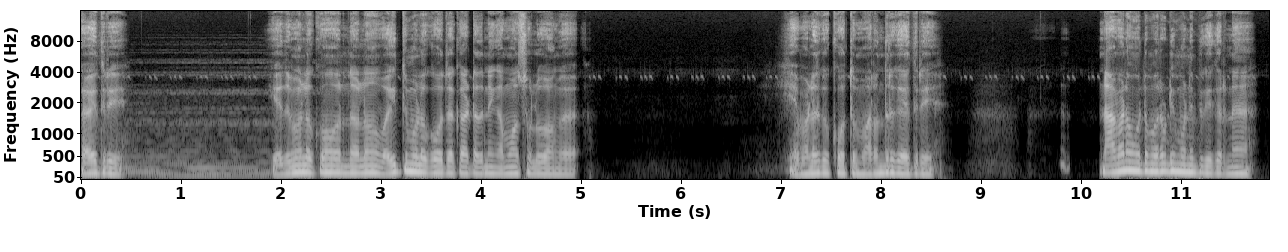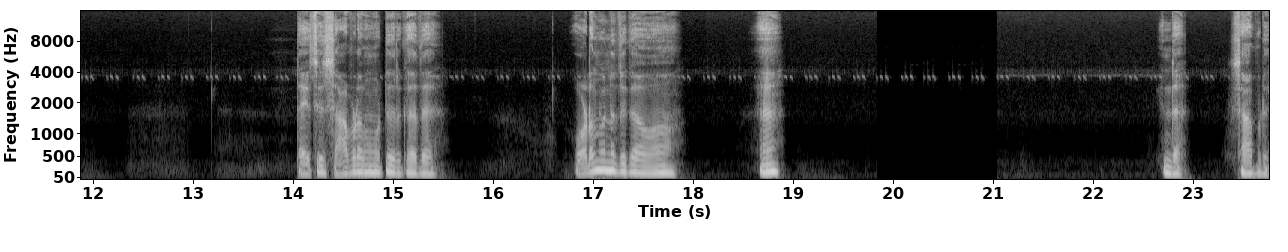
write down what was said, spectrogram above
காயத்ரி எது மேலே கோவம் இருந்தாலும் வயிற்று மேலே கோவத்தை காட்டுறதுன்னு எங்கள் அம்மா சொல்லுவாங்க. என் மேலே இருக்க கோவத்தை மறந்துரு காயத்ரி. நான் வேணா உங்கள்கிட்ட மறுபடியும் மன்னிப்பு கேட்குறேனே தயவுசெய்து சாப்பிடாம மட்டும் இருக்காத. உடம்பு என்னத்துக்காகும் ஆ? இந்த சாப்பிடு.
